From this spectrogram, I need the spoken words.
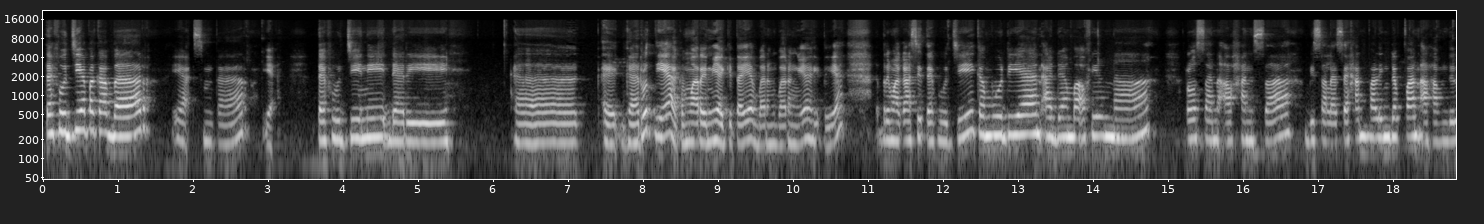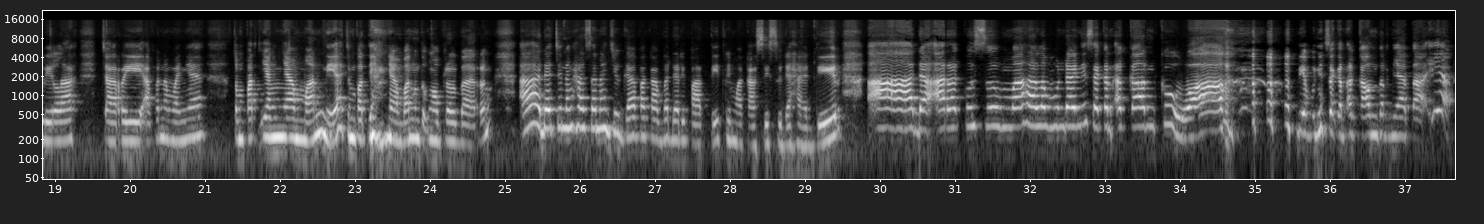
Teh Fuji apa kabar? Ya, sebentar. Ya. Teh Fuji ini dari uh, eh Garut ya kemarin ya kita ya bareng-bareng ya gitu ya. Terima kasih Teh Puji. Kemudian ada Mbak Filna, Rosana Alhansa bisa lesehan paling depan. Alhamdulillah cari apa namanya tempat yang nyaman ya, tempat yang nyaman untuk ngobrol bareng. Ah, ada Ceneng Hasanah juga, apa kabar dari Pati? Terima kasih sudah hadir. Ah, ada Ara Kusuma, halo Bunda ini second accountku. Wow, dia punya second account ternyata. Iya,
